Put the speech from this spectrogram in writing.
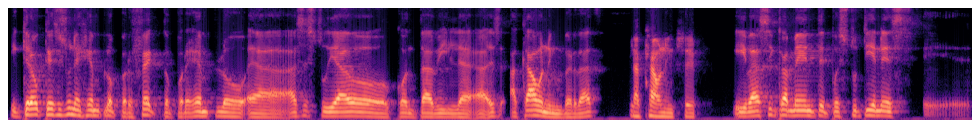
Y creo que ese es un ejemplo perfecto. Por ejemplo, eh, has estudiado contabilidad, accounting, ¿verdad? accounting, sí, Y básicamente, pues tú tienes eh,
